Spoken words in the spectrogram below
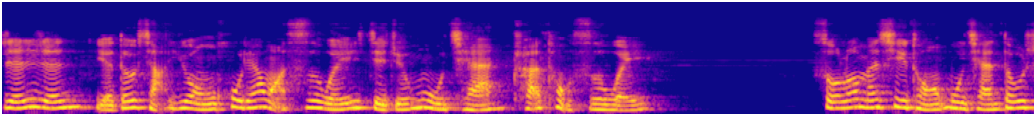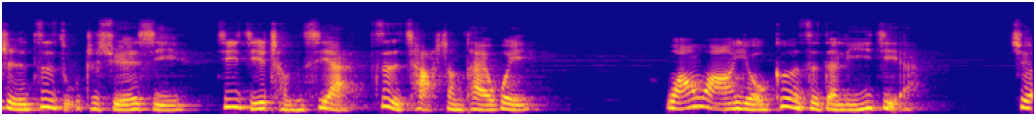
人人也都想用互联网思维解决目前传统思维。所罗门系统目前都是自组织学习，积极呈现自洽生态位，往往有各自的理解，却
